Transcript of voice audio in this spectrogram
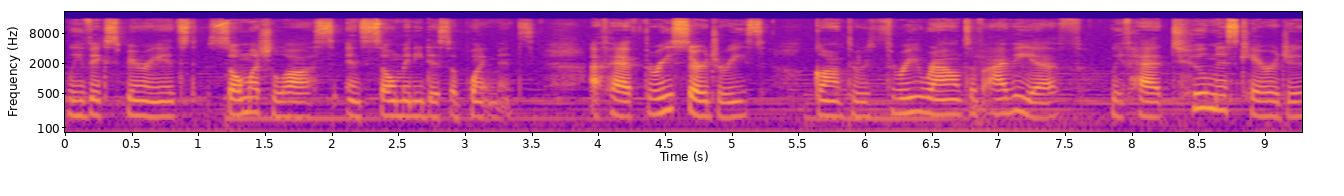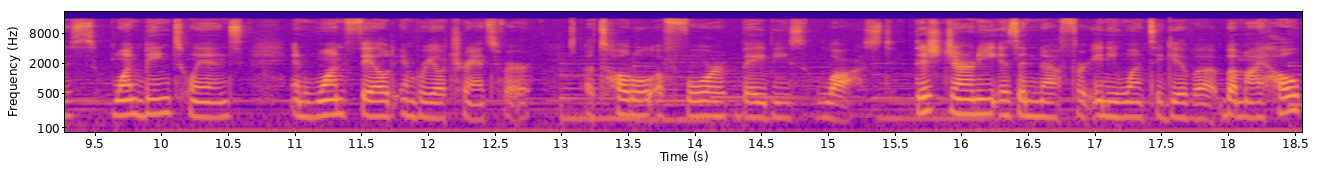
we've experienced so much loss and so many disappointments. I've had three surgeries, gone through three rounds of IVF, we've had two miscarriages, one being twins, and one failed embryo transfer, a total of four babies lost. This journey is enough for anyone to give up, but my hope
